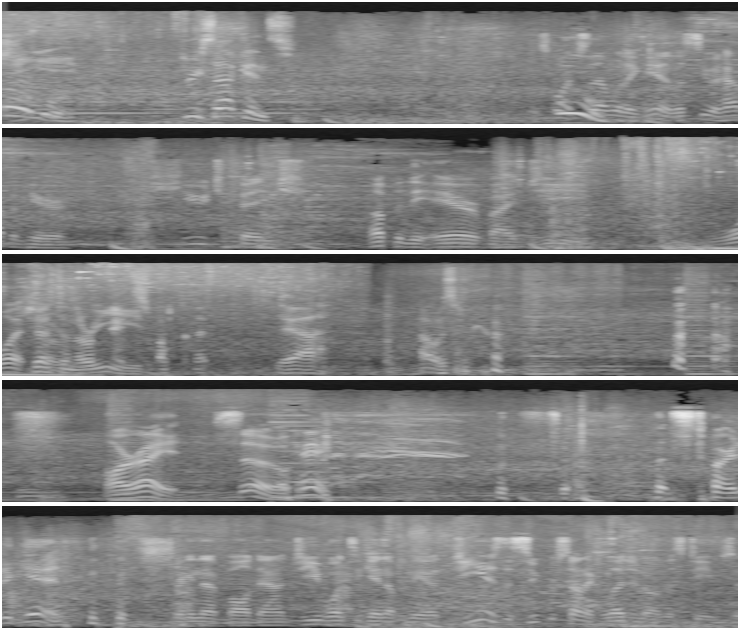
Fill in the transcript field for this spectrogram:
G. Oh, three seconds. Let's watch Ooh. that one again. Let's see what happened here. Huge pinch up in the air by G. What Just a in the read. Right yeah. That was. All right. So. Okay. let's, let's start again. Bringing that ball down. G once again up in the air. G is the supersonic legend on this team, so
